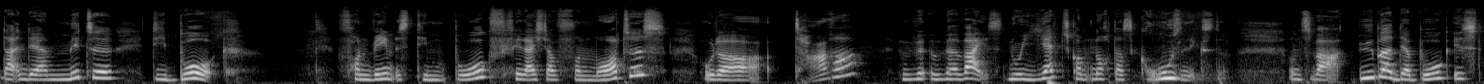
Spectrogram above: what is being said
da in der Mitte die Burg. Von wem ist die Burg? Vielleicht auch von Mortis oder Tara? W wer weiß. Nur jetzt kommt noch das Gruseligste. Und zwar über der Burg ist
